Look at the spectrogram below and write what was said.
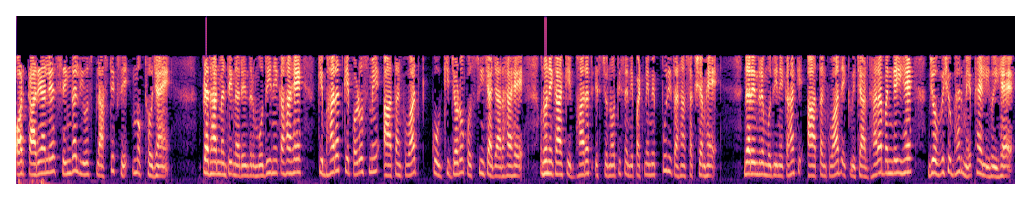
और कार्यालय सिंगल यूज़ प्लास्टिक से मुक्त हो जाएँ। प्रधानमंत्री नरेन्द्र मोदी ने कहा है कि भारत के पड़ोस में आतंकवाद की जड़ों को सींचा जा रहा है। उन्होंने कहा कि भारत इस चुनौती से निपटने में पूरी तरह सक्षम है। नरेन्द्र मोदी ने कहा कि आतंकवाद एक विचारधारा बन गई है, जो विश्व भर में फैली हुई है।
